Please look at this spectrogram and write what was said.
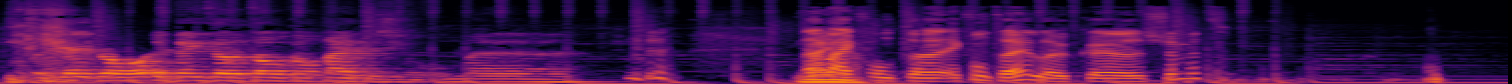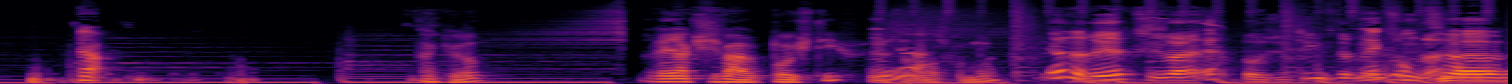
Ik, denk wel, ik denk dat het ook altijd is, joh. Om, eh, Nee, Nou maar ja. ik vond, eh, ik vond het een heel leuk eh, summit. Dankjewel. De reacties waren positief. Dus Ja. dat was. Ja, de reacties waren echt positief. Daar ben Ik vond, eh,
